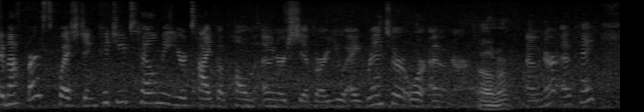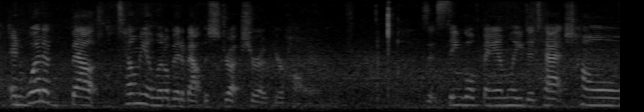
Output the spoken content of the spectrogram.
So my first question, could you tell me your type of home ownership? Are you a renter or owner? Owner. Owner, okay. And what about, tell me a little bit about the structure of your home. Is it single family, detached home?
